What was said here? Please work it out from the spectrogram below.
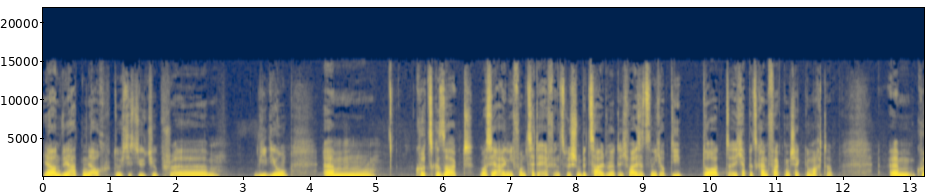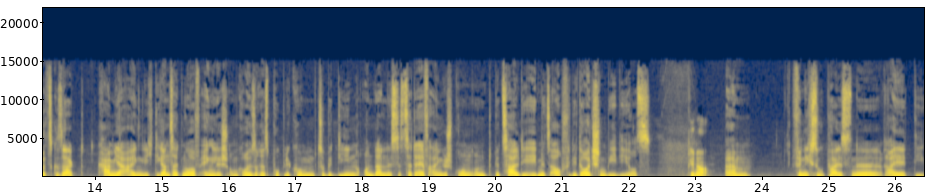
Ja, und wir hatten ja auch durch das YouTube-Video ähm, ähm, kurz gesagt, was ja eigentlich vom ZDF inzwischen bezahlt wird, ich weiß jetzt nicht, ob die dort, ich habe jetzt keinen Faktencheck gemacht habe, ähm, kurz gesagt, kam ja eigentlich die ganze Zeit nur auf Englisch, um größeres Publikum zu bedienen und dann ist das ZDF eingesprungen und bezahlt die eben jetzt auch für die deutschen Videos. Genau. Ähm, Finde ich super, ist eine Reihe, die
